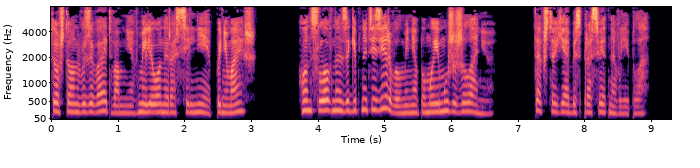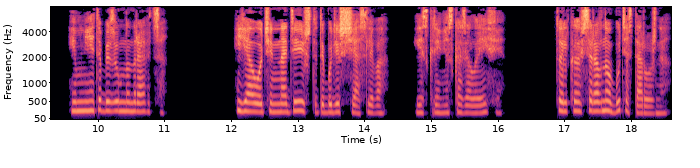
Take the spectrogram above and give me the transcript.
То, что он вызывает во мне, в миллионы раз сильнее, понимаешь? Он словно загипнотизировал меня по моему же желанию. Так что я беспросветно влипла. И мне это безумно нравится. «Я очень надеюсь, что ты будешь счастлива», — искренне сказала Эфи. «Только все равно будь осторожна.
